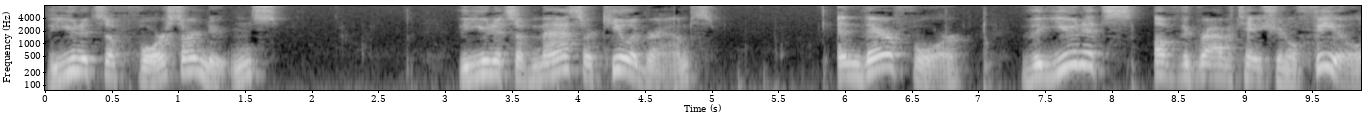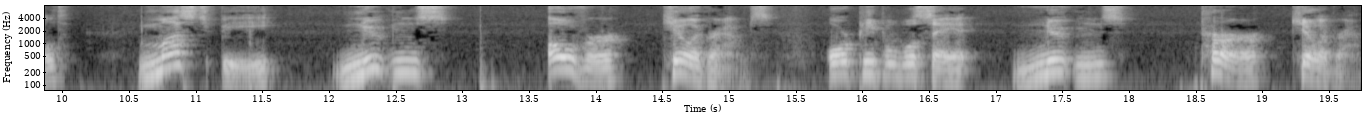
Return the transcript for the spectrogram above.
The units of force are newtons, the units of mass are kilograms, and therefore the units of the gravitational field must be newtons over kilograms. Or people will say it newtons per kilogram.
